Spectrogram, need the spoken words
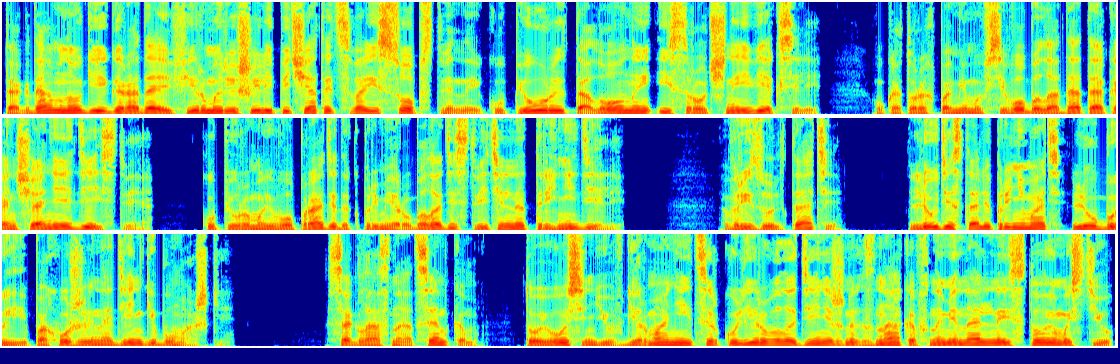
Тогда многие города и фирмы решили печатать свои собственные купюры, талоны и срочные вексели, у которых помимо всего была дата окончания действия. Купюра моего прадеда, к примеру, была действительно три недели. В результате люди стали принимать любые похожие на деньги бумажки. Согласно оценкам, той осенью в Германии циркулировало денежных знаков номинальной стоимостью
